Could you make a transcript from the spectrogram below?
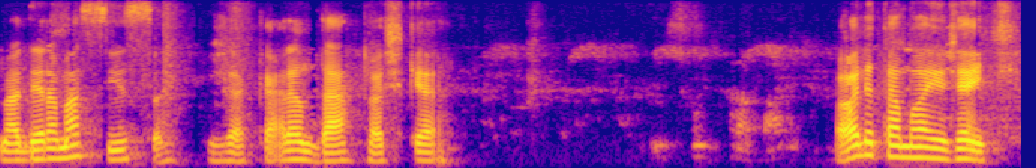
Madeira maciça. Jacarandá, acho que é. Olha o tamanho, gente.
